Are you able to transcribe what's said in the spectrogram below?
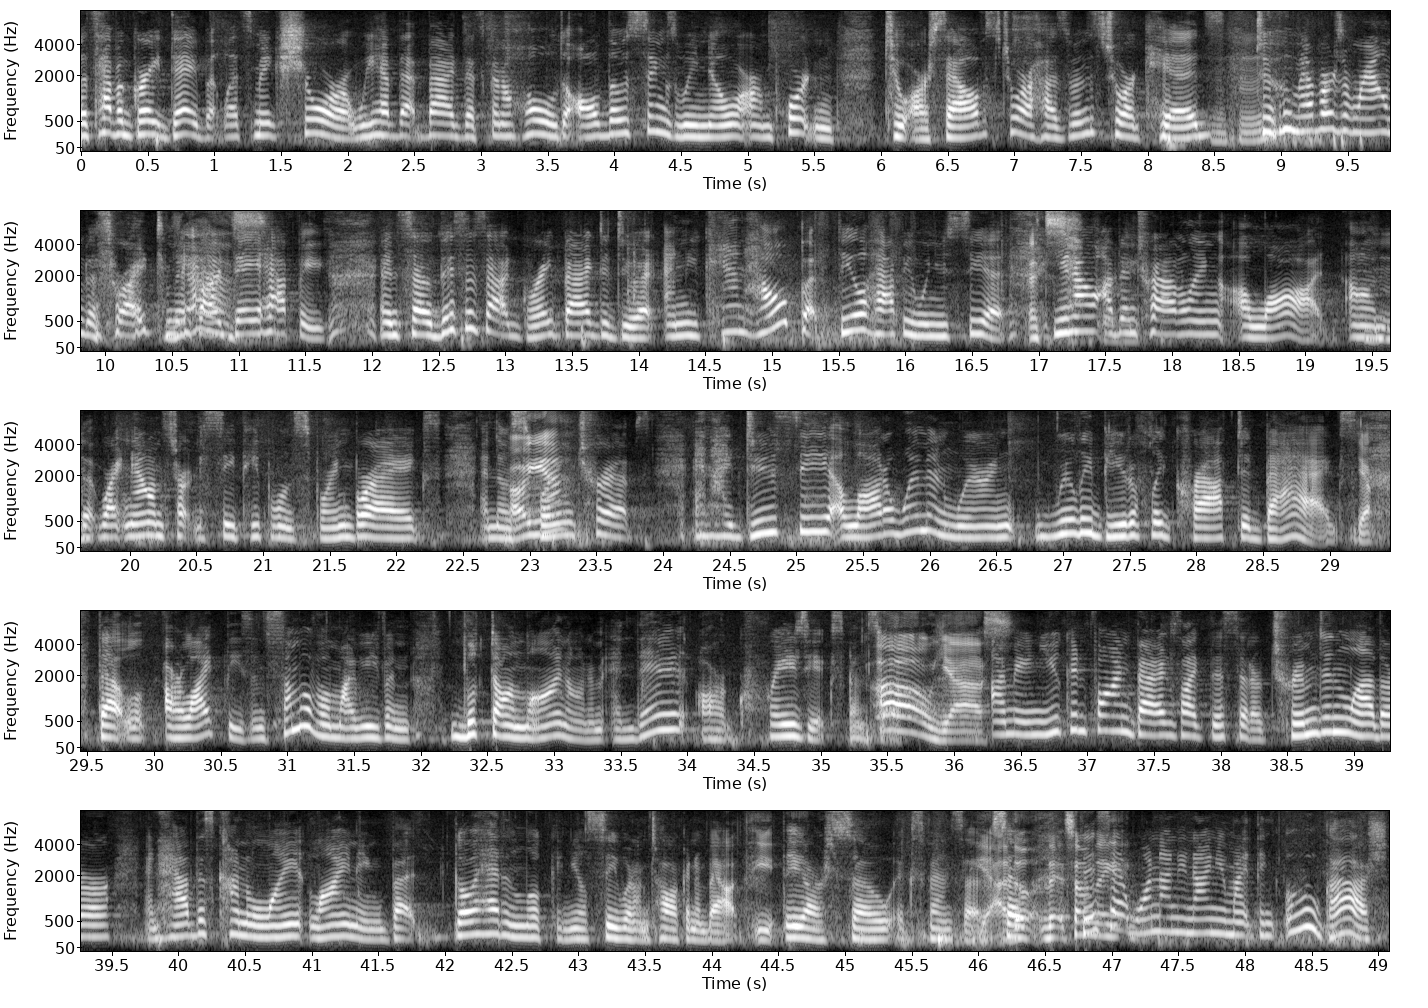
Let's have a great day, but let's make sure we have that bag that's gonna hold all those things we know are important to ourselves, to our husbands, to our kids, mm -hmm. to whomever's around us, right? To make yes. our day happy. And so this is that great bag to do it. And you can't help but feel happy when you see it. It's you know, pretty. I've been traveling a lot, um, mm -hmm. but right now I'm starting to see people in spring breaks and those oh, spring yeah? trips. And I do see a lot of women wearing really beautifully crafted bags yep. that are like these. And some of them I've even looked online on them and they are crazy expensive. Oh, yes. I mean, you can find bags like this that are trimmed in leather and have this kind of li lining, but go ahead and look and you'll see what I'm talking about. They are so expensive. Yeah, so the, the, this at 199, you might think, oh gosh,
